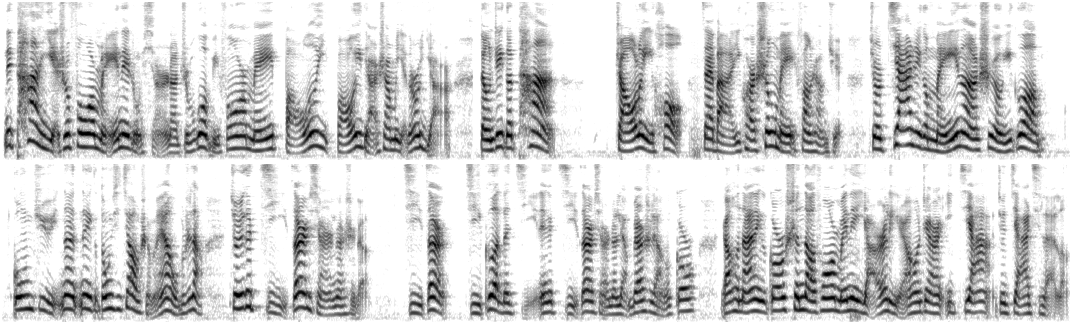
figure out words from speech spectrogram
那炭也是蜂窝煤那种型的，只不过比蜂窝煤薄薄一点，上面也都是眼儿。等这个炭着了以后，再把一块生煤放上去，就是加这个煤呢，是有一个工具，那那个东西叫什么呀？我不知道，就是一个几字儿形的似的，几字儿。几个的几，那个几字形的，两边是两个钩，然后拿那个钩伸到蜂窝煤那眼儿里，然后这样一夹就夹起来了，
